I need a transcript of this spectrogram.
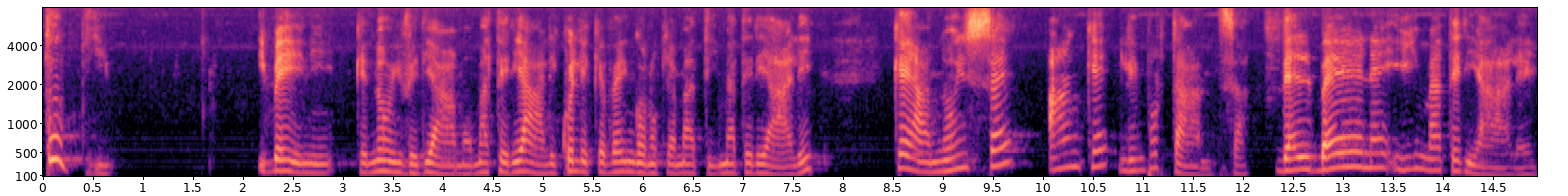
tutti i beni che noi vediamo, materiali, quelli che vengono chiamati materiali, che hanno in sé anche l'importanza del bene immateriale.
